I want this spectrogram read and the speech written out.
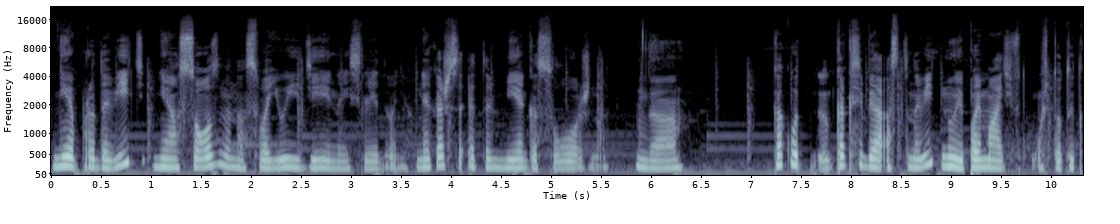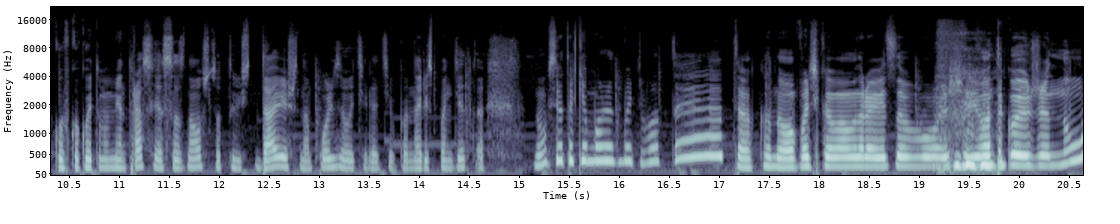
не продавить неосознанно свою идею на исследование? Мне кажется, это мега сложно. Да. Как вот, э, как себя остановить, ну и поймать, что ты такой в какой-то момент раз и осознал, что ты давишь на пользователя, типа на респондента. Ну, все-таки, может быть, вот эта кнопочка вам нравится больше. И он такой уже, ну,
